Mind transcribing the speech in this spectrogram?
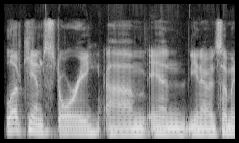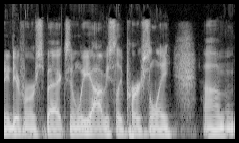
love Kim's story um, in you know in so many different respects, and we obviously personally um,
